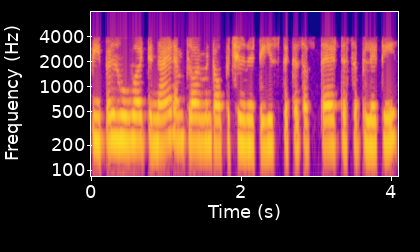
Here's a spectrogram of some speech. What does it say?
people who were denied employment opportunities because of their disabilities?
